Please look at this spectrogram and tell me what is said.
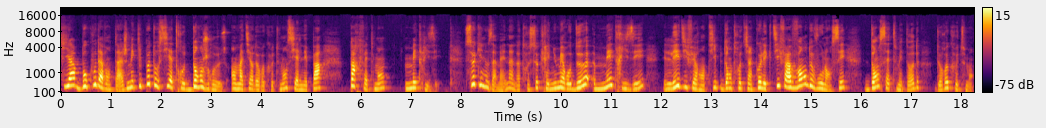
qui a beaucoup d'avantages, mais qui peut aussi être dangereuse en matière de recrutement si elle n'est pas parfaitement maîtrisée. Ce qui nous amène à notre secret numéro 2, maîtriser les différents types d'entretiens collectifs avant de vous lancer dans cette méthode de recrutement.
